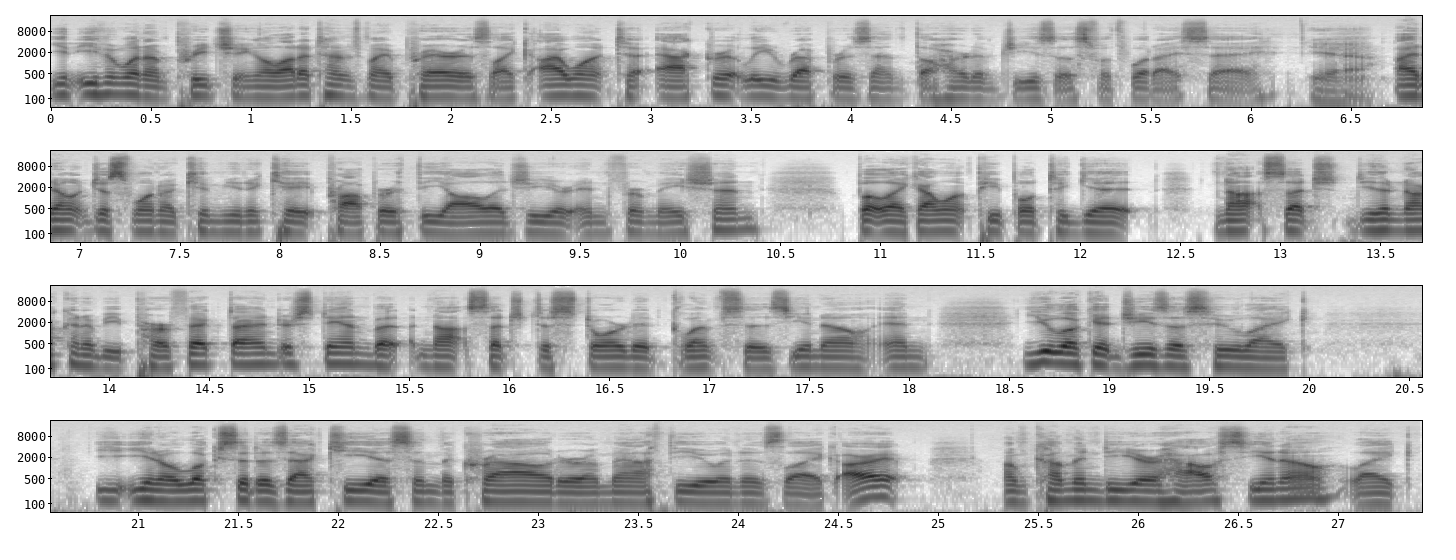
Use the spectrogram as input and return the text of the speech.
even when I'm preaching, a lot of times my prayer is like, I want to accurately represent the heart of Jesus with what I say. Yeah. I don't just want to communicate proper theology or information, but like I want people to get not such they're not going to be perfect, I understand, but not such distorted glimpses, you know. And you look at Jesus who like you know looks at a Zacchaeus in the crowd or a Matthew and is like, "All right, I'm coming to your house," you know? Like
